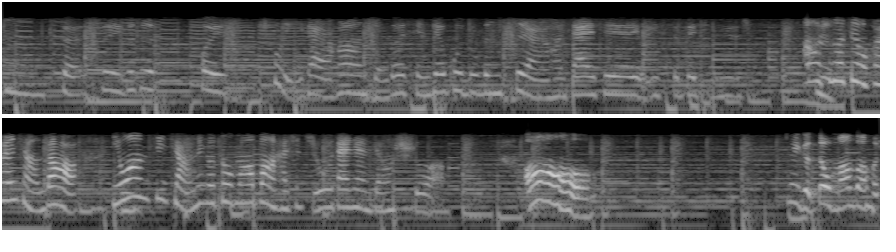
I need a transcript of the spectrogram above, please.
嗯对，所以就是会处理一下，然后让整个衔接过渡更自然，然后加一些有意思的背景音乐什么的。啊，说到这个，忽然想到，你忘记讲那个逗猫棒还是植物大战僵尸了。哦，那个逗猫棒和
